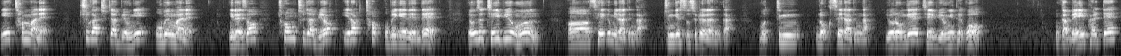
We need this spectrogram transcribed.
1000만 원, 추가 투자 비용이 500만 원. 이래서 총 투자 비용 1억 1,500에 되는데 여기서 제 비용은 어, 세금이라든가 중개 수수료라든가 뭐 등록세라든가 요런 게 제 비용이 되고 그러니까 매입할 때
